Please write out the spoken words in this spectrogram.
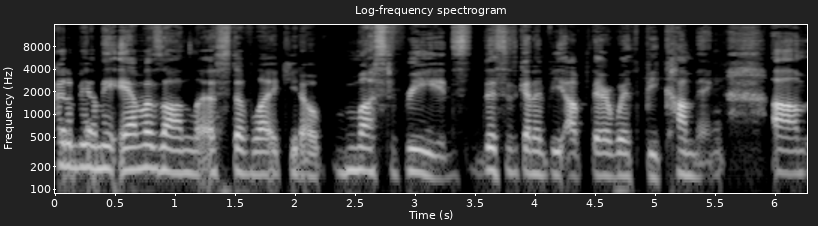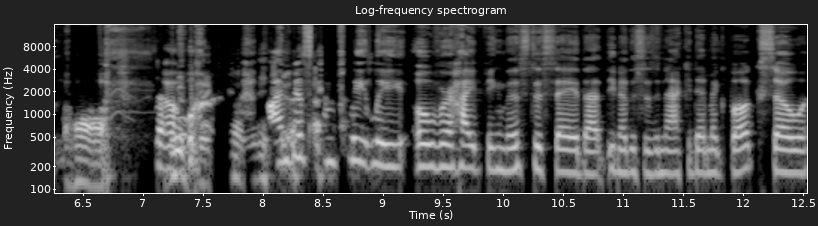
going to be on the amazon list of like you know must reads. This is going to be up there with becoming. Um, oh, so i'm just completely overhyping this to say that you know this is an academic book so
